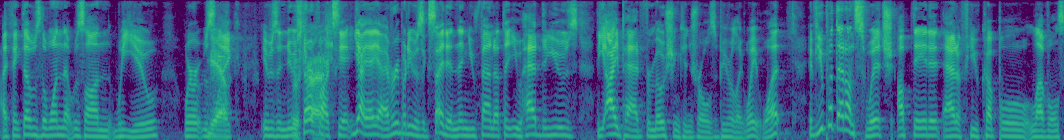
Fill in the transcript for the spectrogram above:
I think that was the one that was on Wii U, where it was Yeah. like it was a new was Star trash. Fox game. Yeah, yeah, yeah. Everybody was excited, and then you found out that you had to use the iPad for motion controls, and people were like, "Wait, what?" If you put that on Switch, update it, add a few couple levels,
